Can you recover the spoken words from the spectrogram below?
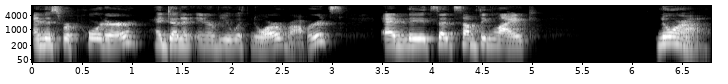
And this reporter had done an interview with Nora Roberts. And they had said something like, Nora,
